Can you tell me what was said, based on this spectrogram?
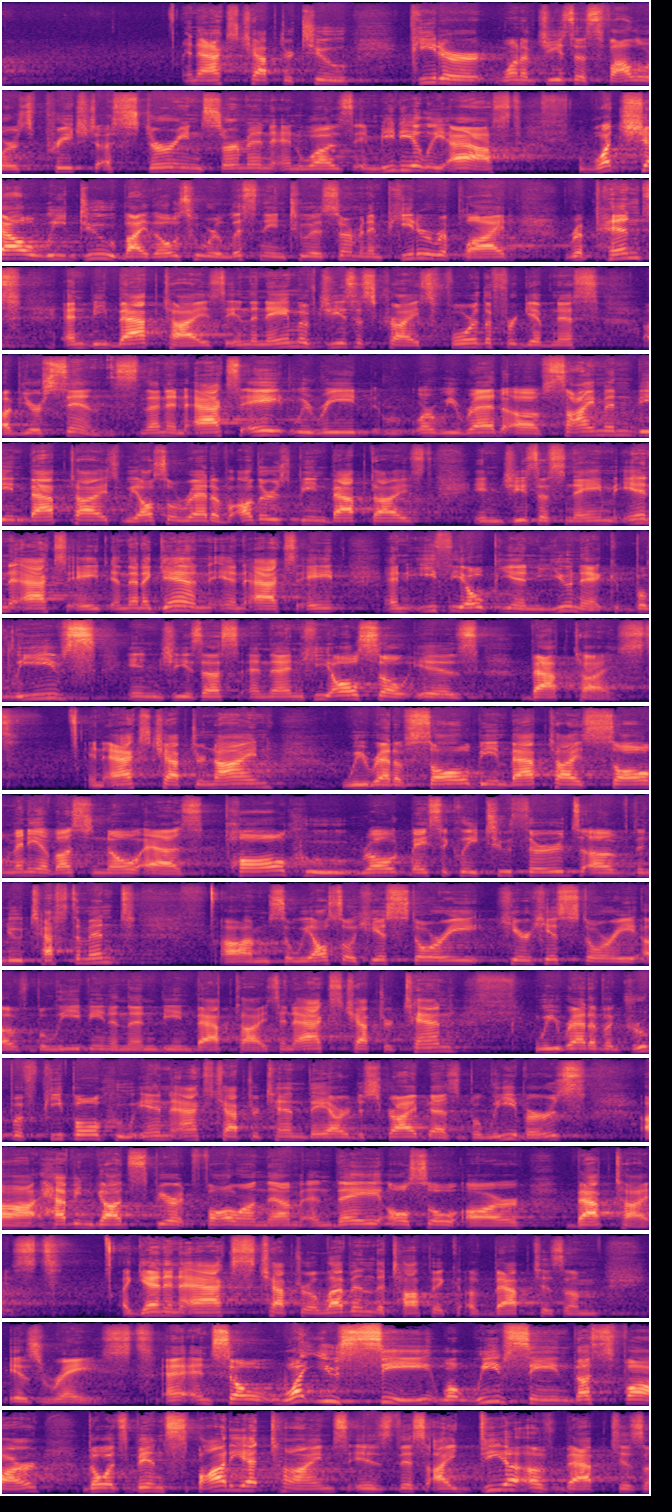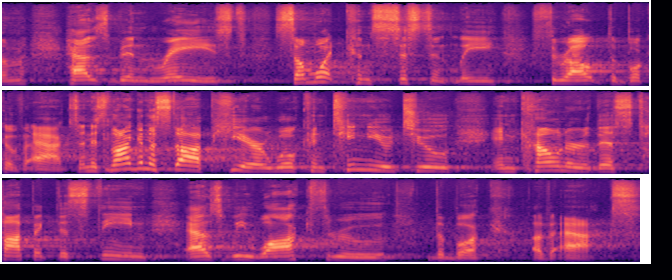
In Acts chapter 2, Peter, one of Jesus' followers, preached a stirring sermon and was immediately asked, What shall we do by those who were listening to his sermon? And Peter replied, Repent and be baptized in the name of Jesus Christ for the forgiveness of your sins. Then in Acts 8, we read, or we read of Simon being baptized. We also read of others being baptized in Jesus' name in Acts 8. And then again in Acts 8, an Ethiopian eunuch believes in Jesus, and then he also is baptized. In Acts chapter 9, we read of Saul being baptized. Saul, many of us know as Paul, who wrote basically two thirds of the New Testament. Um, so we also his story, hear his story of believing and then being baptized. In Acts chapter 10, we read of a group of people who, in Acts chapter 10, they are described as believers, uh, having God's Spirit fall on them, and they also are baptized. Again, in Acts chapter 11, the topic of baptism is raised. And so, what you see, what we've seen thus far, though it's been spotty at times, is this idea of baptism has been raised somewhat consistently throughout the book of Acts. And it's not going to stop here. We'll continue to encounter this topic, this theme, as we walk through the book of Acts.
